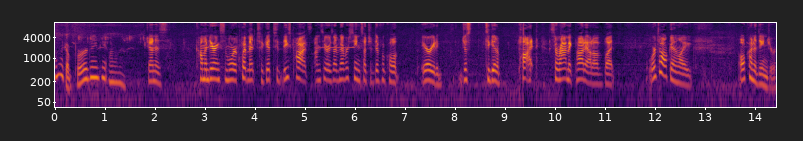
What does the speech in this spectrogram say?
Sound like a bird, maybe? I don't know. Jen is commandeering some more equipment to get to these pots. I'm serious. I've never seen such a difficult area to just to get a pot, ceramic pot out of. But we're talking like all kind of danger.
